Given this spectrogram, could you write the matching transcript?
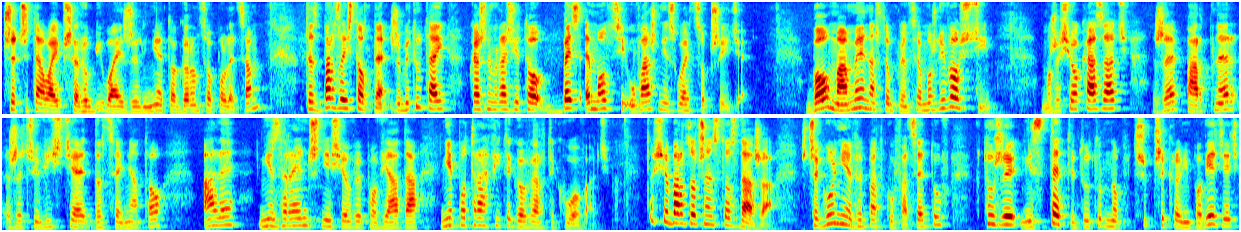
przeczytała i przerobiła. Jeżeli nie, to gorąco polecam. To jest bardzo istotne, żeby tutaj w każdym razie to bez emocji uważnie słuchać, co przyjdzie. Bo mamy następujące możliwości. Może się okazać, że partner rzeczywiście docenia to, ale niezręcznie się wypowiada, nie potrafi tego wyartykułować. To się bardzo często zdarza, szczególnie w wypadku facetów, którzy niestety, tu trudno przykro mi powiedzieć,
